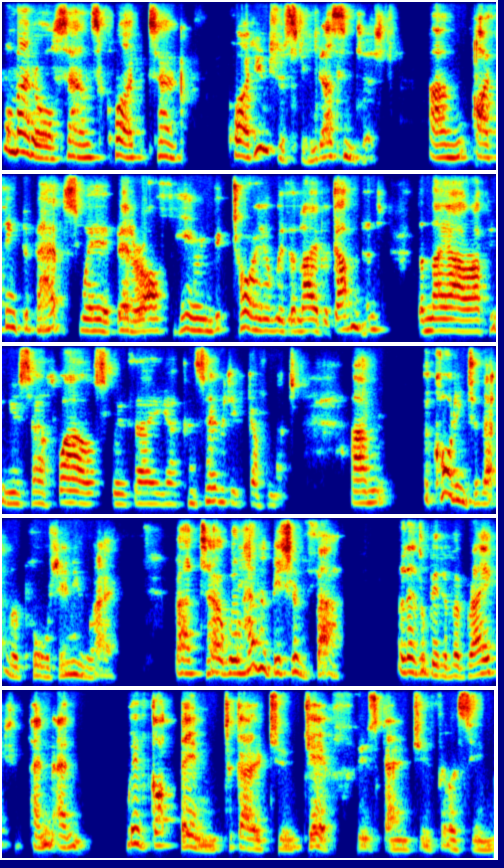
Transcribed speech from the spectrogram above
Well, that all sounds quite uh, quite interesting, doesn't it? Um, I think that perhaps we're better off here in Victoria with a Labor government than they are up in New South Wales with a, a Conservative government, um, according to that report, anyway. But uh, we'll have a bit of uh, a little bit of a break, and and we've got then to go to Jeff, who's going to fill us in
